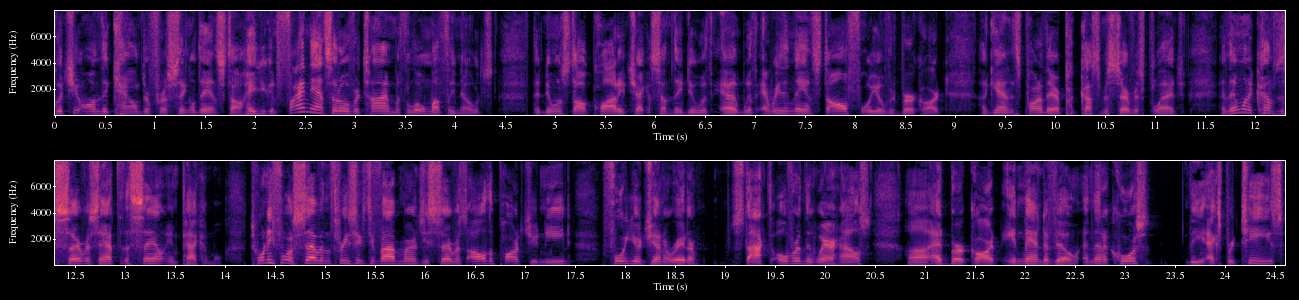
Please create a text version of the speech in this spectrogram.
put you on the calendar for a single day install. Hey, you can finance it over time with low monthly notes. The new install quality check something they do with uh, with everything they install for you over at Burkhardt. Again, it's part of their customer service pledge. And then when it comes to service after the sale, impeccable. 24 7, 365 emergency service, all the parts you need for your generator stocked over in the warehouse uh, at Burkhardt in Mandeville. And then, of course, the expertise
